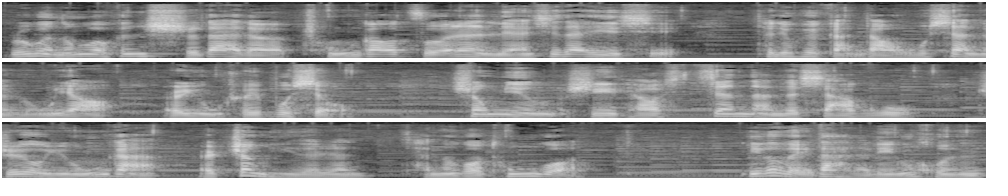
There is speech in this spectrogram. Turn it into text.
如果能够跟时代的崇高责任联系在一起，它就会感到无限的荣耀而永垂不朽。生命是一条艰难的峡谷，只有勇敢而正义的人才能够通过。一个伟大的灵魂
